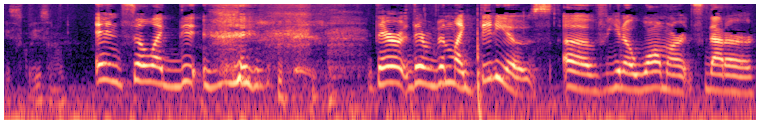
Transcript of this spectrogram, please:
He's squeezing them. And so like the, there there have been like videos of, you know, Walmarts that are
